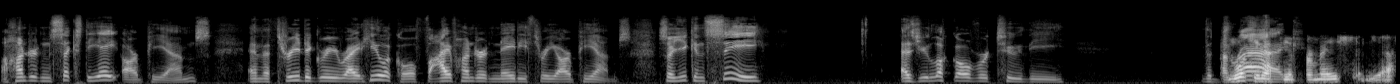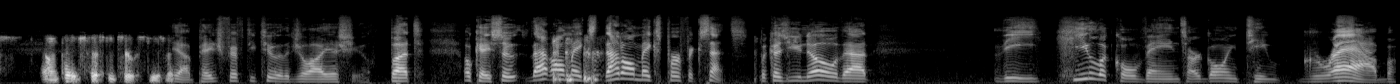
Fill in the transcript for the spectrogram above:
168 RPMs, and the three degree right helical, 583 RPMs. So you can see as you look over to the the drag. I'm looking at the information. Yes, on page 52. Excuse me. Yeah, page 52 of the July issue. But okay, so that all makes that all makes perfect sense because you know that the helical vanes are going to grab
